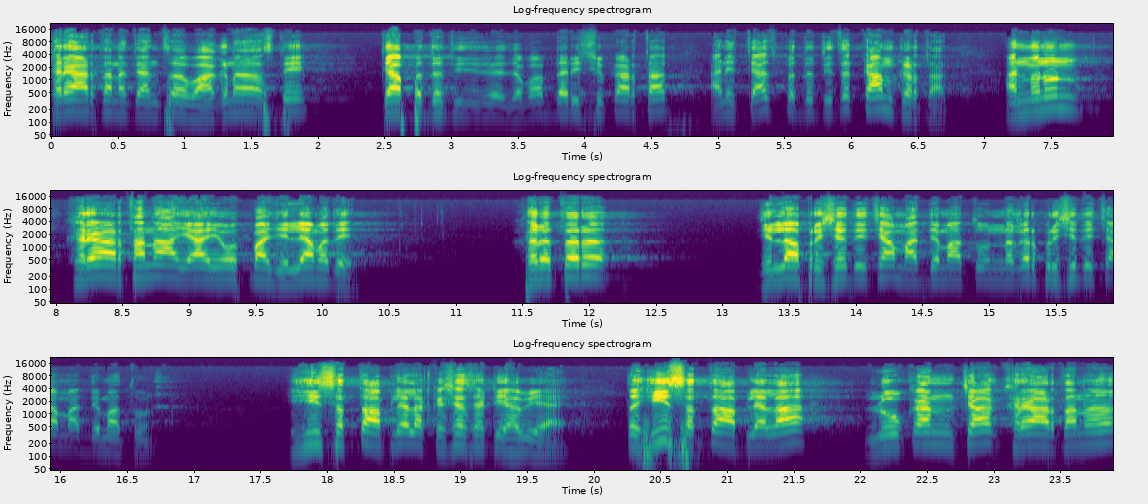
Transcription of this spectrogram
खऱ्या अर्थानं त्यांचं वागणं असते त्या पद्धतीची जबाबदारी स्वीकारतात आणि त्याच पद्धतीचं काम करतात. आणि म्हणून खऱ्या अर्थानं या यवतमाळ जिल्ह्यामध्ये खरं तर जिल्हा परिषदेच्या माध्यमातून नगर परिषदेच्या माध्यमातून ही सत्ता आपल्याला कशासाठी हवी आहे? तर ही सत्ता आपल्याला लोकांच्या खऱ्या अर्थानं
